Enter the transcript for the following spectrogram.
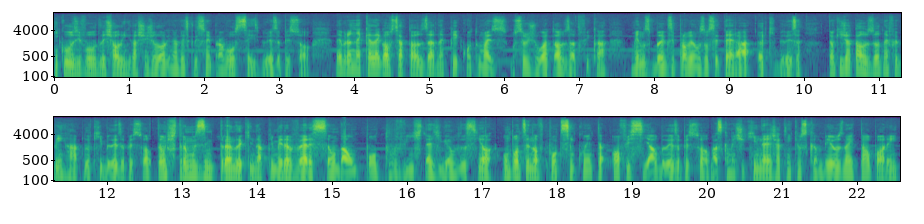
Inclusive eu vou deixar o link da changelog na descrição aí pra vocês, beleza, pessoal? Lembrando, né, que é legal se atualizar, né, porque quanto mais o seu jogo atualizado ficar, menos bugs e problemas você terá aqui, beleza? Então aqui já tá usando, né? Foi bem rápido aqui, beleza, pessoal? Então estamos entrando aqui na primeira versão da 1.20, né? Digamos assim, ó. 1.19.50 oficial, beleza, pessoal? Basicamente aqui, né? Já tem aqui os cameos, né? E tal, porém,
